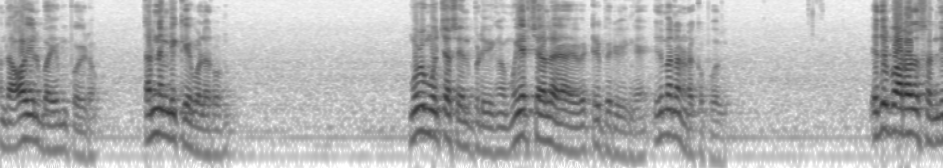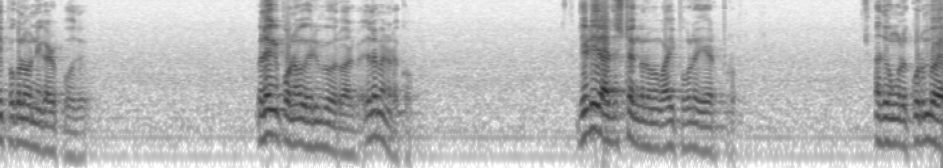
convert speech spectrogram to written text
அந்த ஆயுள் பயம் போயிடும். தன்னம்பிக்கை வளரும். முழு மூச்சாக செயல்படுவீங்க. முயற்சியால் வெற்றி பெறுவீங்க. இது மாதிரிலாம் நடக்க போகுது. எதிர்பாராத சந்திப்புகளும் நிகழப்போகுது. விலகி போனவங்க விரும்பி வருவார்கள். எல்லாமே நடக்கும். திடீர் அதிர்ஷ்டங்களும் வாய்ப்புகளும் ஏற்படும். அது உங்களுக்கு குடும்ப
